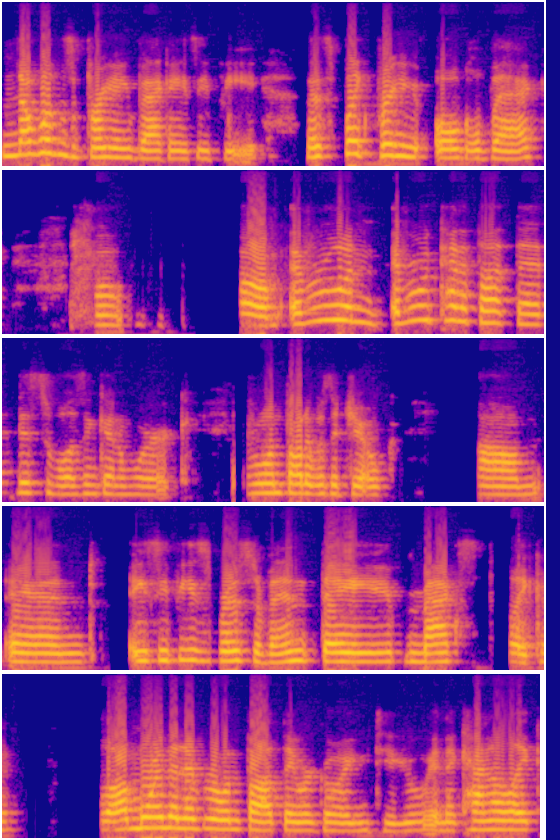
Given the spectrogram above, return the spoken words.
"No one's bringing back ACP. That's like bringing Ogle back." Well, um, everyone, everyone kind of thought that this wasn't gonna work. Everyone thought it was a joke. Um, and ACP's first event, they maxed like lot more than everyone thought they were going to, and it kind of like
